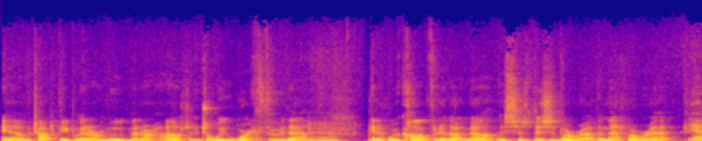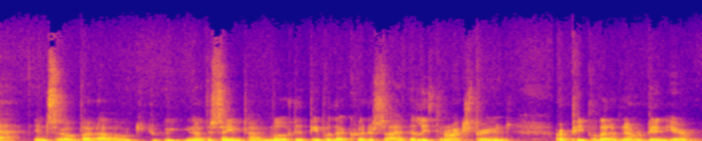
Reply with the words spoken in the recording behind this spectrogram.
And we talk to people in our movement, our house, and so we work through that. And if we're confident, like, no, this is this is where we're at, then that's where we're at. Yeah. And so, but uh, we, you know, at the same time, most of the people that criticize, at least in our experience, are people that have never been here,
